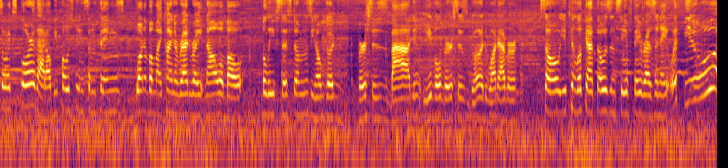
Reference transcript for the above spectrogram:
So explore that. I'll be posting some things. One of them I kind of read right now about belief systems, you know, good versus bad, evil versus good, whatever. So you can look at those and see if they resonate with you.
